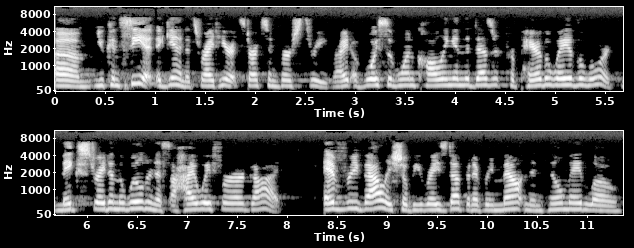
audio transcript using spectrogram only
Um, you can see it again. It's right here. It starts in verse three, right? A voice of one calling in the desert, prepare the way of the Lord, make straight in the wilderness a highway for our God. Every valley shall be raised up, and every mountain and hill made low.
